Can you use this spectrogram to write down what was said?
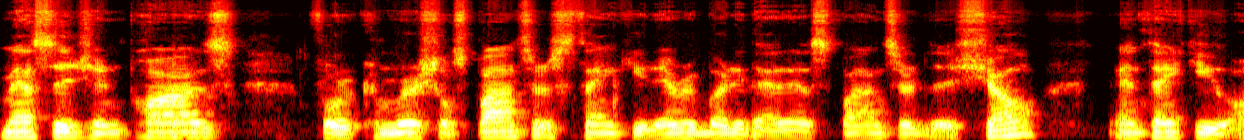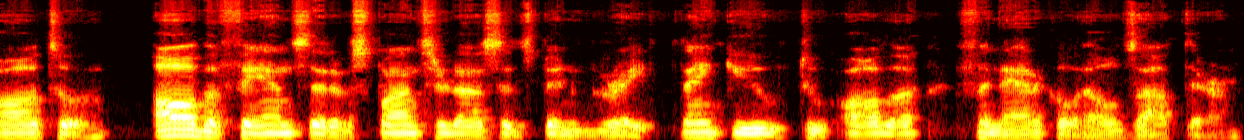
message and pause for commercial sponsors. Thank you to everybody that has sponsored this show, and thank you all to all the fans that have sponsored us. It's been great. Thank you to all the fanatical elves out there.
